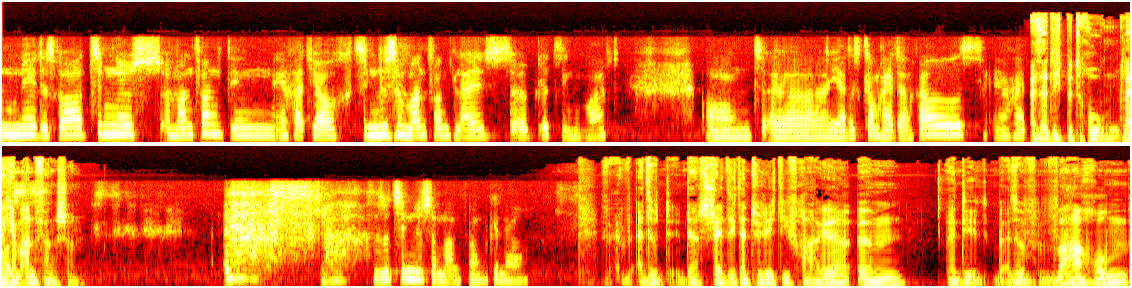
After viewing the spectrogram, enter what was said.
Nee, das war ziemlich am Anfang, denn er hat ja auch ziemlich am Anfang gleich äh, Blödsinn gemacht. Und äh, ja, das kam halt auch raus. Er hat Also er hat dich betrogen, gleich am Anfang schon. ja so ziemlich am Anfang, genau. Also da stellt sich natürlich die Frage, ähm, äh, die, also warum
